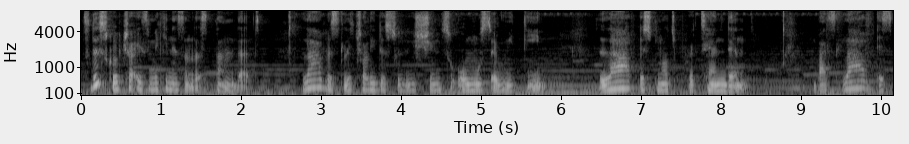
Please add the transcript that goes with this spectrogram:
So, this scripture is making us understand that love is literally the solution to almost everything. Love is not pretending, but love is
